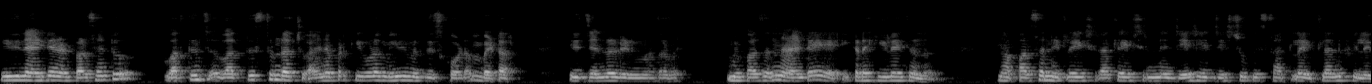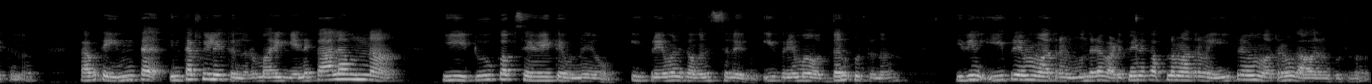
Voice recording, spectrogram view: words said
ఇది నైంటీ నైన్ పర్సెంట్ వర్తించ వర్తిస్తుండొచ్చు. అయినప్పటికీ కూడా మీది మీరు తీసుకోవడం బెటర్. ఇది జనరల్ రీడింగ్ మాత్రమే. మీ పర్సన్ అంటే ఇక్కడ హీల్ అవుతున్నారు. నా పర్సన్ ఇట్లా చేసిరు అట్లా చేసిరు నేను చేసి చేసి చూపిస్తా అట్లా ఇట్లా అని ఫీల్ అవుతున్నారు. కాకపోతే ఇంత ఇంత ఫీల్ అవుతున్నారు మరి వెనకాల ఉన్న ఈ టూ కప్స్ ఏవైతే ఉన్నాయో ఈ ప్రేమను గమనిస్తలేరు. ఈ ప్రేమ వద్దనుకుంటున్నారు. ఇది ఈ ప్రేమ మాత్రం ముందర పడిపోయిన కప్పులు మాత్రమే ఈ ప్రేమ మాత్రం కావాలనుకుంటున్నారు.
